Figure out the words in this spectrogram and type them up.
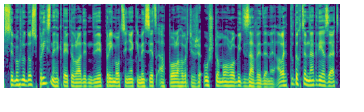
ste možno dosť prísne k tejto vláde dve pri moci nejaký mesiac a pol a hovoríte, že už to mohlo byť zavedené. Ale tuto chcem nadviazať.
